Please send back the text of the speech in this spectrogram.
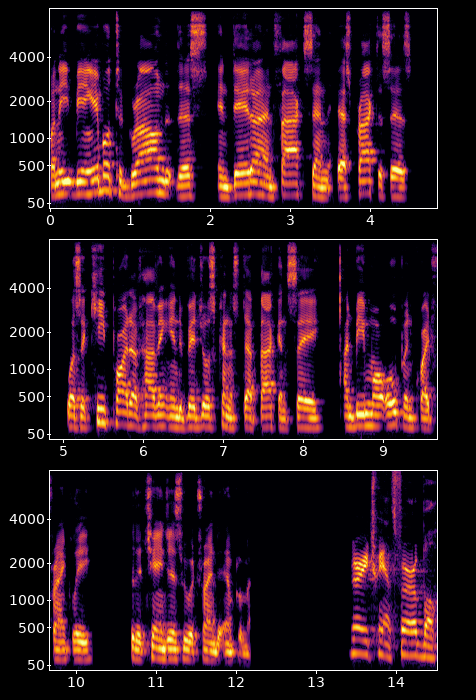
But being able to ground this in data and facts and best practices was a key part of having individuals kind of step back and say, and be more open, quite frankly, to the changes we were trying to implement. Very transferable.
